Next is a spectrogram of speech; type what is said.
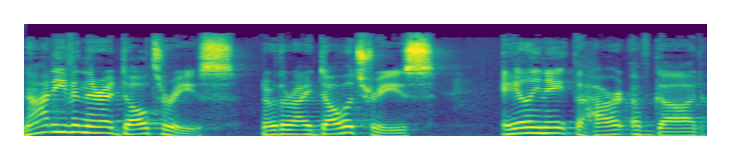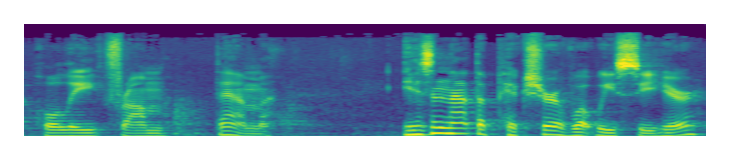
not even their adulteries, nor their idolatries, alienate the heart of God wholly from them. Isn't that the picture of what we see here?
